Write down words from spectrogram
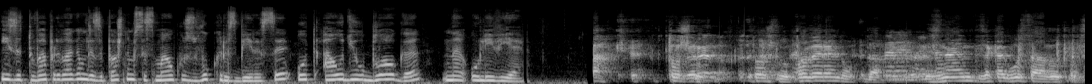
и за това предлагам да започнем с малко звук, разбира се, от аудиоблога на Оливие. Так, точно, проверено. точно, проверено, да. Знаем за какво става въпрос.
